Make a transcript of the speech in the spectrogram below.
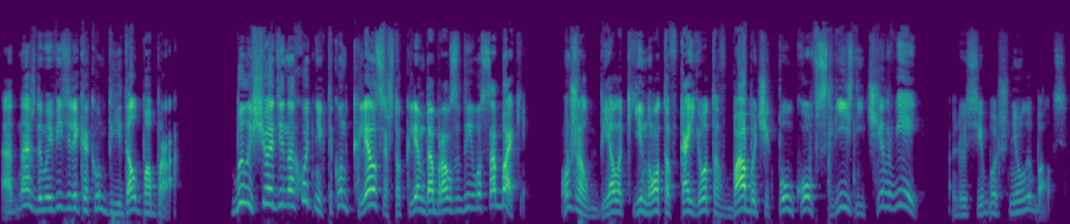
Однажды мы видели, как он доедал бобра. Был еще один охотник, так он клялся, что Клем добрался до его собаки. Он жал белок, енотов, койотов, бабочек, пауков, слизней, червей. Люси больше не улыбалась.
